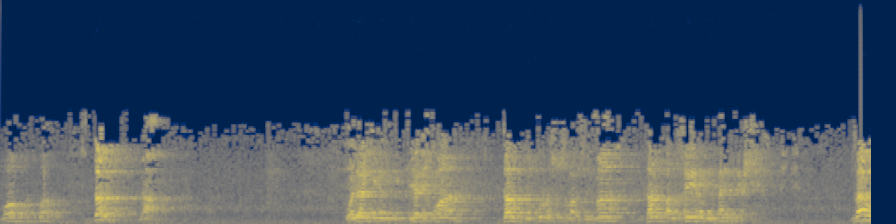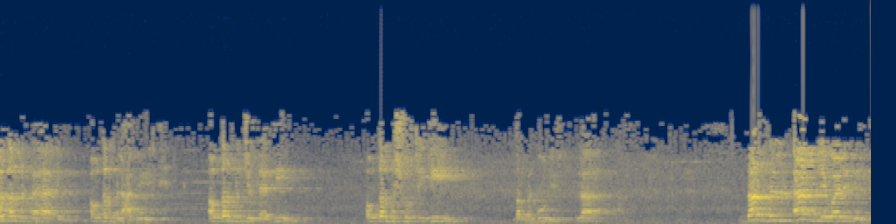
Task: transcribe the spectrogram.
الله أكبر. ضرب نعم. ولكن يا إخوان ضرب يقول الرسول صلى الله عليه وسلم ضربا غير مبرح ما هو ضرب البهائم أو ضرب العبيد أو ضرب الجلادين أو ضرب الشرطيين؟ ضرب البوليس لا. ضرب الأب لوالده.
